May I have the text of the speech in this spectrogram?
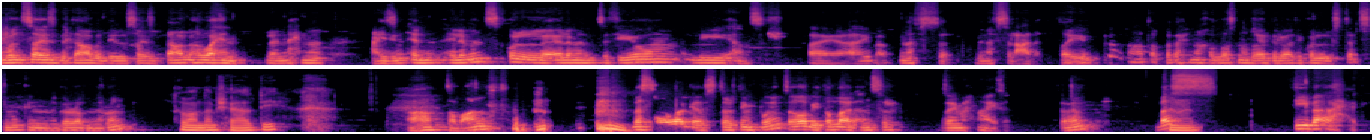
وال size بتاعه بدي ال size بتاعه اللي هو n لأن إحنا عايزين n elements كل element فيهم ليه answer. فهيبقى بنفس بنفس العدد. طيب أعتقد إحنا خلصنا لغاية دلوقتي كل ال steps ممكن نجرب نrun. طبعا ده مش هيعدي. أها طبعا. بس هو ك starting point هو بيطلع ال answer زي ما إحنا عايزين تمام؟ بس في بقى حاجة.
